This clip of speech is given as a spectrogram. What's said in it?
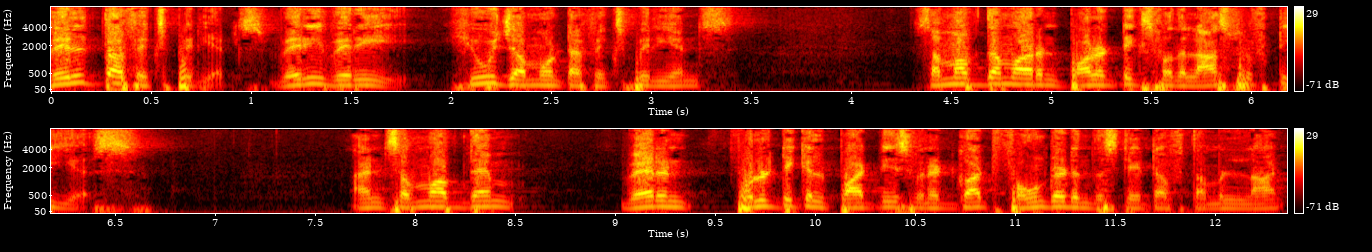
wealth of experience, very, very huge amount of experience. Some of them are in politics for the last 50 years. And some of them were in political parties when it got founded in the state of Tamil Nadu.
